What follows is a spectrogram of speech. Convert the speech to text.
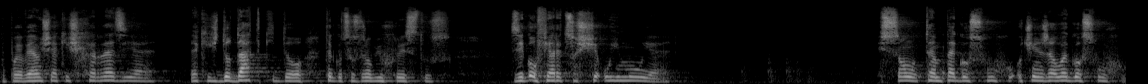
Bo pojawiają się jakieś herezje, jakieś dodatki do tego, co zrobił Chrystus. Z Jego ofiary coś się ujmuje. Są tępego słuchu, ociężałego słuchu.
